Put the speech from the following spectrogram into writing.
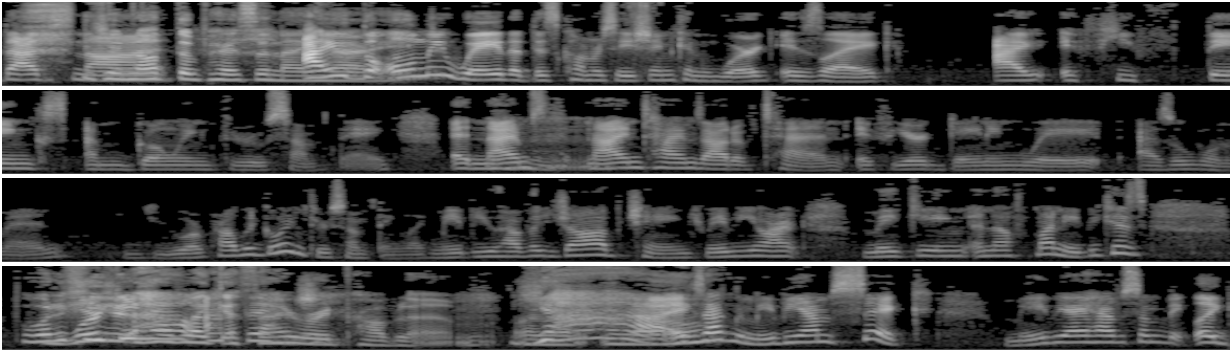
that's not. You're not the person I. I the only way that this conversation can work is like I if he thinks I'm going through something. And 9 Mhm. nine times out of ten, if you're gaining weight as a woman, you are probably going through something. Like maybe you have a job change, maybe you aren't making enough money because But what if you have like a at the gy- thyroid problem? Or, yeah, you know? exactly. Maybe I'm sick. Maybe I have something like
